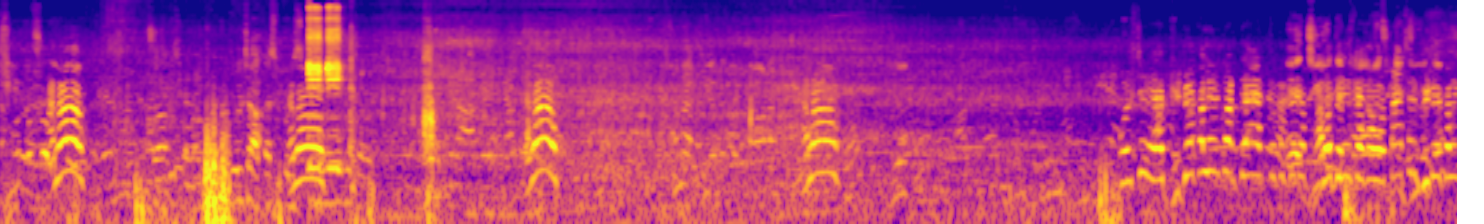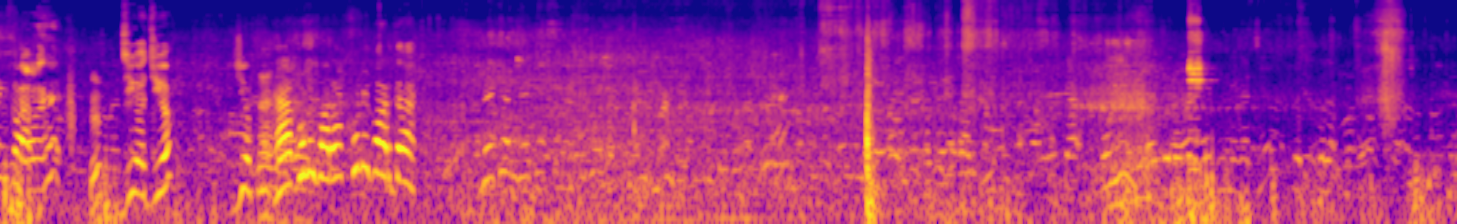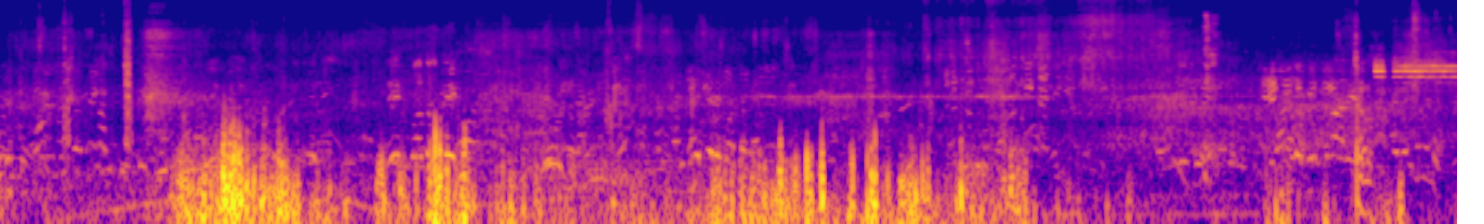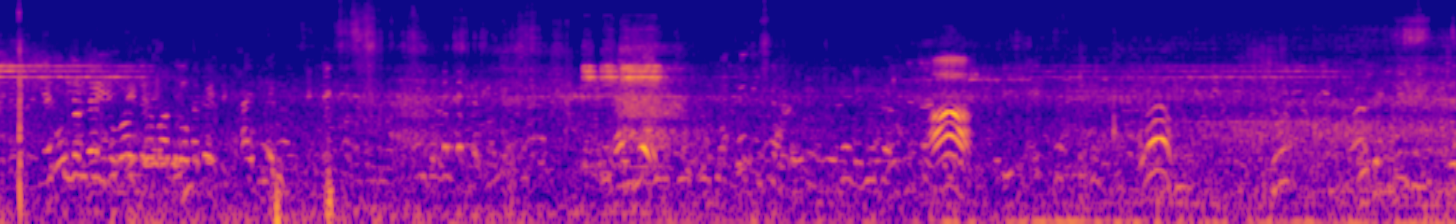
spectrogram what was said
hello hello hello hello বলছি video calling কর দেখ ভালো জিনিস দেখাবো তাড়াতাড়ি ভিডিও কলিং কর জিও জিও জিও এখনই কর এখনই কর দেখ দেখে দেখে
